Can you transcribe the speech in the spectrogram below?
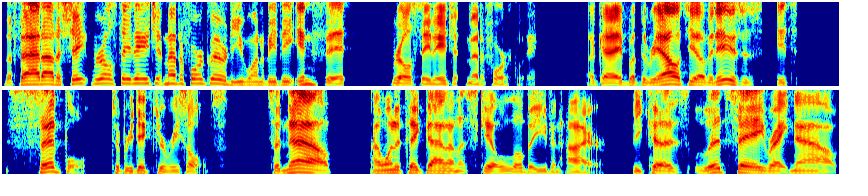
the fat out of shape real estate agent, metaphorically, or do you want to be the infit real estate agent, metaphorically? Okay. But the reality of it is, is it's simple to predict your results. So now I want to take that on a scale a little bit even higher because let's say right now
